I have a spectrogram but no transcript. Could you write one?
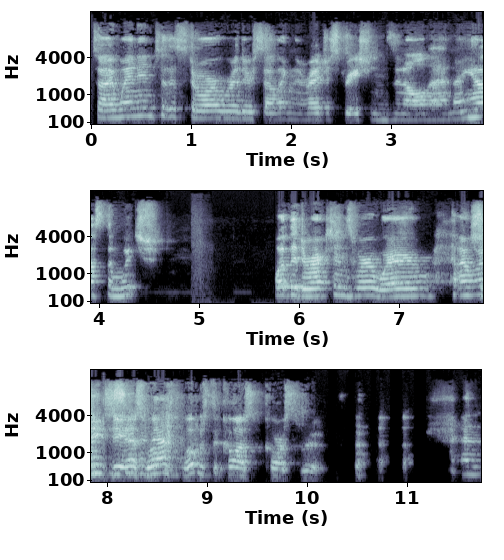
So I went into the store where they're selling the registrations and all that, and I asked them which, what the directions were, where I wanted She, she to asked, see the what, was, what was the course, course route? and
